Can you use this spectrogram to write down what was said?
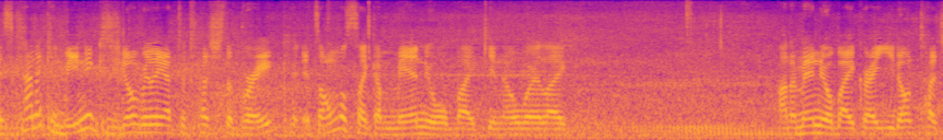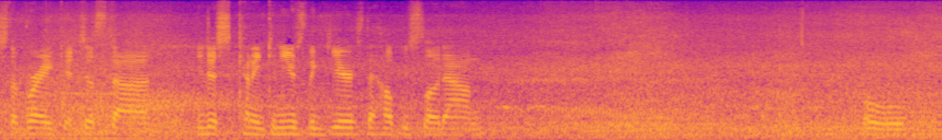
It's kind of convenient because you don't really have to touch the brake. It's almost like a manual bike, you know, where like on a manual bike, right? You don't touch the brake. It just uh, you just kind of can use the gears to help you slow down. Oh.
